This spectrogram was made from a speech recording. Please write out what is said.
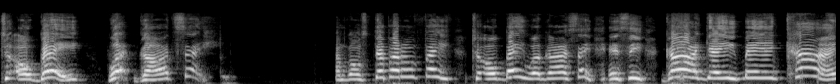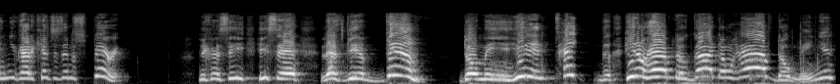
to obey what God say. I'm going to step out on faith to obey what God say. And see, God gave mankind, you got to catch us in the spirit. Because he, he said, let's give them dominion. He didn't take the, he don't have the, God don't have dominion.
